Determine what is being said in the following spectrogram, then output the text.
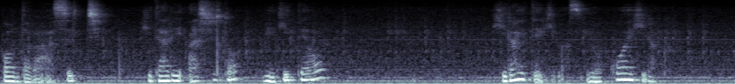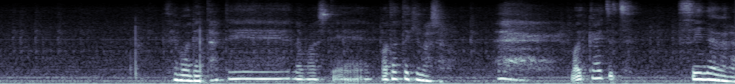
今度はスイッチ。左足と右手を開いていきます。横へ開く。背骨縦伸ばして戻ってきましょう。もう一回ずつ。吸いながら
